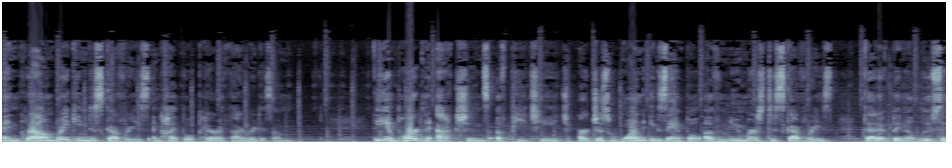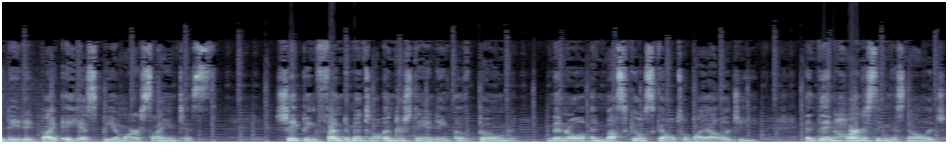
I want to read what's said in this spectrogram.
and groundbreaking discoveries in hypoparathyroidism. The important actions of PTH are just one example of numerous discoveries that have been elucidated by ASBMR scientists, shaping fundamental understanding of bone, mineral, and musculoskeletal biology, and then harnessing this knowledge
